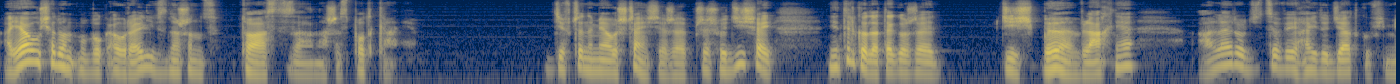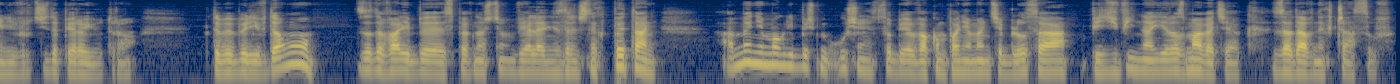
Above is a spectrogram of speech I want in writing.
A ja usiadłem obok Aurelii, wznosząc toast za nasze spotkanie. Dziewczyny miały szczęście, że przyszły dzisiaj, nie tylko dlatego, że dziś byłem w Lachnie, ale rodzice wyjechali do dziadków i mieli wrócić dopiero jutro. Gdyby byli w domu, zadawaliby z pewnością wiele niezręcznych pytań, a my nie moglibyśmy usiąść sobie w akompaniamencie bluesa, pić wina i rozmawiać jak za dawnych czasów.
